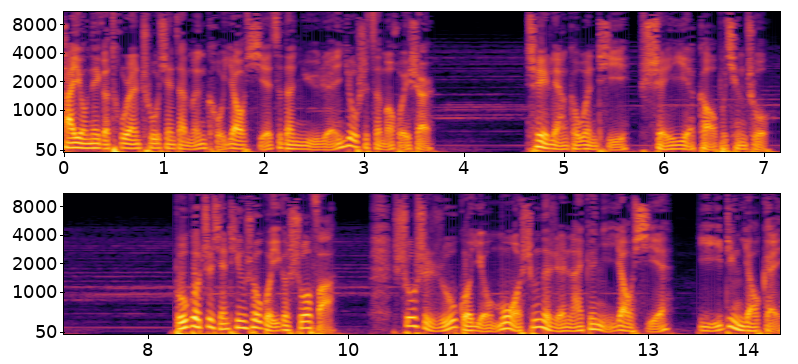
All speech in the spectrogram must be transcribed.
还有那个突然出现在门口要鞋子的女人又是怎么回事这两个问题谁也搞不清楚。不过之前听说过一个说法，说是如果有陌生的人来跟你要鞋，一定要给，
